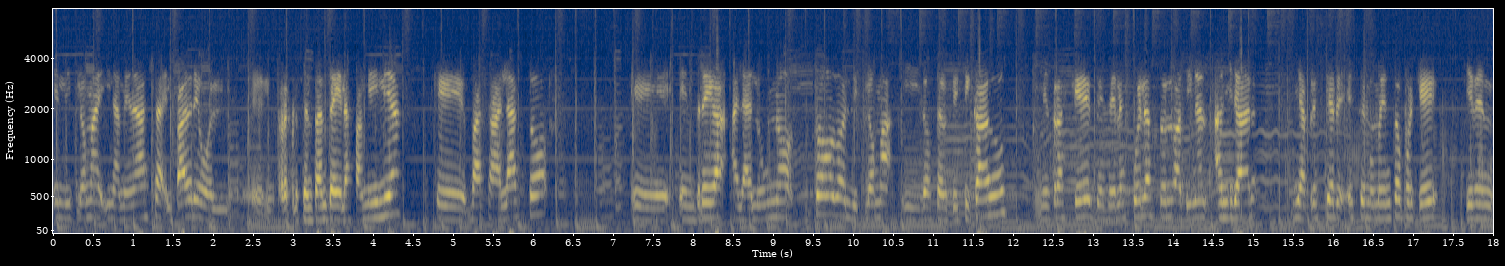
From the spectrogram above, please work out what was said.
el diploma y la medalla, el padre o el representante de la familia, que vaya al acto, eh, entrega al alumno todo el diploma y los certificados, mientras que desde la escuela solo atinan a mirar y apreciar ese momento porque quieren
